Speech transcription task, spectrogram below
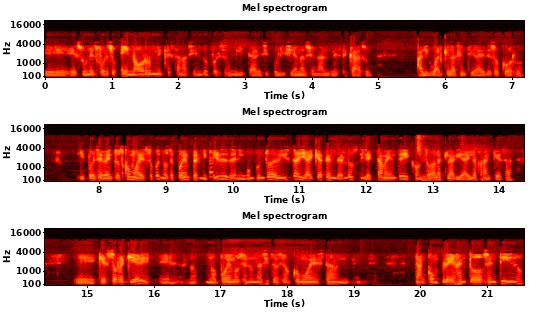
es un esfuerzo enorme que están haciendo fuerzas militares y Policía Nacional en este caso, al igual que las entidades de socorro. Y pues eventos como esto pues no se pueden permitir desde ningún punto de vista y hay que atenderlos directamente y con toda la claridad y la franqueza eh, que esto requiere. Eh, no, no, podemos en una situación como esta, tan compleja en todo sentido,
